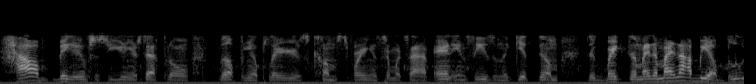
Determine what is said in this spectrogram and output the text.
how big an emphasis do you and your staff put on developing your players come spring and summertime and in season to get them to break them? And it might not be a blue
